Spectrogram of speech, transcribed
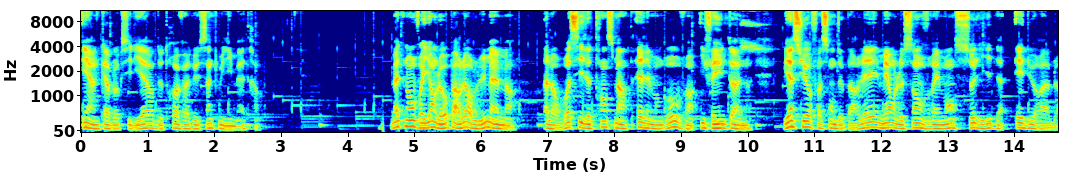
et un câble auxiliaire de 3,5 mm. Maintenant voyons le haut-parleur lui-même. Alors voici le Transmart Element Groove, il fait une tonne. Bien sûr façon de parler mais on le sent vraiment solide et durable.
